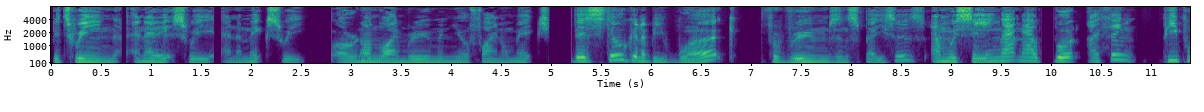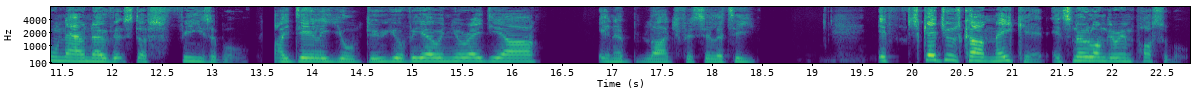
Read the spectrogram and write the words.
between an edit suite and a mix suite or an mm. online room and your final mix. There's still going to be work for rooms and spaces, and we're seeing that now. But I think people now know that stuff's feasible ideally you'll do your VO and your ADR in a large facility. If schedules can't make it, it's no longer impossible.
